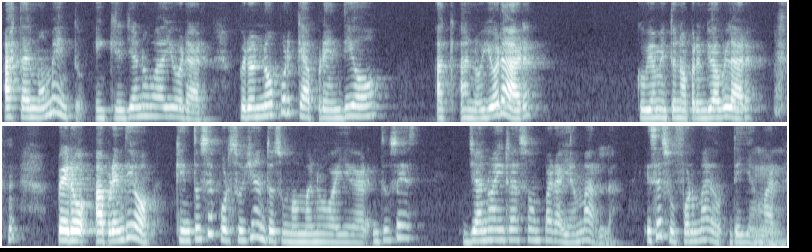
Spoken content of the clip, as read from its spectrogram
Hasta el momento en que él ya no va a llorar, pero no porque aprendió a, no llorar, que obviamente no aprendió a hablar, pero aprendió que entonces por su llanto su mamá no va a llegar. Entonces ya no hay razón para llamarla. Esa es su forma de, llamar. Mm.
